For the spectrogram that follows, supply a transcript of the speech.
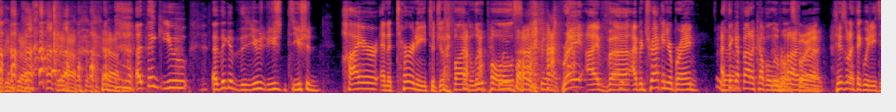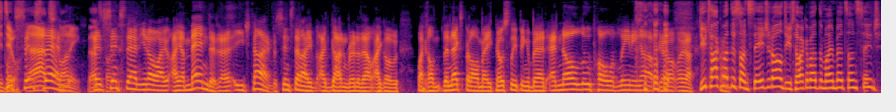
of the fucking show. Yeah, yeah. I think you, I think it- you you should, you should hire an attorney to just find loopholes. Loopholes, yeah. Ray, I've uh, I've been tracking your brain. I think I found a couple loopholes Right, for you. Here's what I think we need to do. But since That's then, funny. That's and funny. since then, you know, I, I amend it uh, each time. But since then, I've, I've gotten rid of that. I go like I'll, the next bet I'll make: no sleeping in bed and no loophole of leaning up. You know, yeah. Do you talk about this on stage at all? Do you talk about the mind bets on stage?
